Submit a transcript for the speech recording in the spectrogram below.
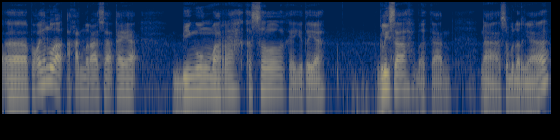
uh, pokoknya lo akan merasa kayak bingung, marah, kesel kayak gitu ya. Gelisah bahkan. Nah, sebenarnya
